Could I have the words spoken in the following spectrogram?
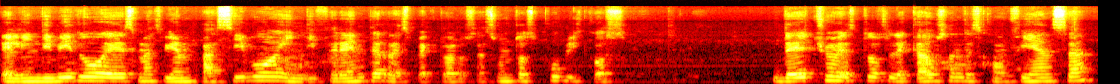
el individuo es más bien pasivo e indiferente respecto a los asuntos públicos. De hecho, estos le causan desconfianza,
